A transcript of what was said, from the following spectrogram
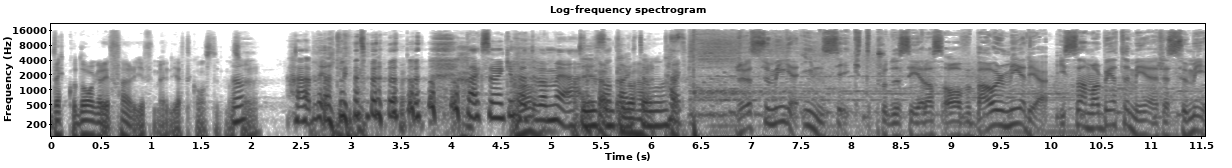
veckodagar i färger för mig, det är jättekonstigt. Men så Ja. är det. Härligt. tack så mycket för att du var med här. Tusen tack. Thomas. Tack. Resumé Insikt produceras av Bauer Media i samarbete med Resumé.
